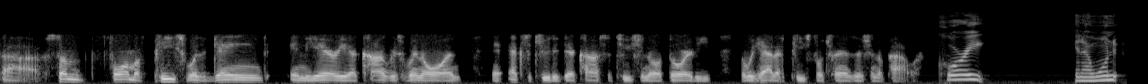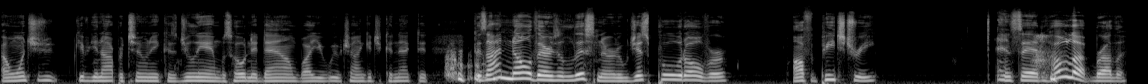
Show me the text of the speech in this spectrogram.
uh, some form of peace was gained in the area, Congress went on and executed their constitutional authority, and we had a peaceful transition of power. Corey, and I want I want you to give you an opportunity because Julianne was holding it down while you we were trying to get you connected. Because I know there's a listener who just pulled over off a of Peachtree and said, "Hold up, brother.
